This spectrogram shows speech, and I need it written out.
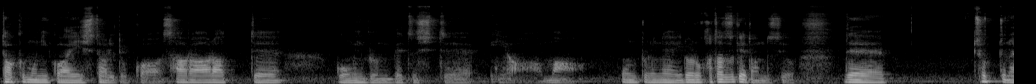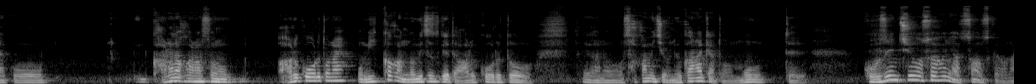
濯も2回したりとか皿洗ってゴミ分別していやまあ本当にねいろいろ片付けたんですよ。でちょっとねこう体からそのアルコールとねもう3日間飲み続けたアルコールとあの坂道を抜かなきゃと思って午前中はそういうふうにやってたんですけどね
